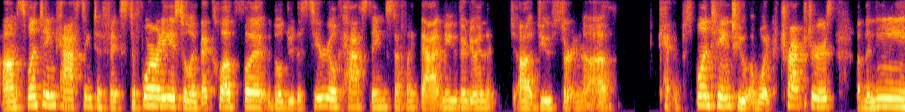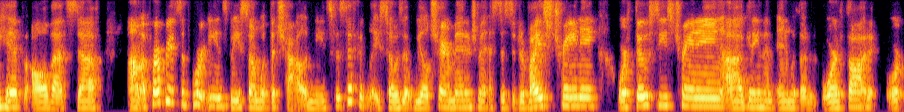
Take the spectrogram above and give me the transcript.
Um, splinting, casting to fix deformities. So like that club foot, they'll do the serial casting, stuff like that. Maybe they're doing uh, do certain uh, splinting to avoid contractures of the knee, hip, all that stuff. Um, appropriate support needs based on what the child needs specifically. So is it wheelchair management, assisted device training, orthoses training, uh, getting them in with an orthotic or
